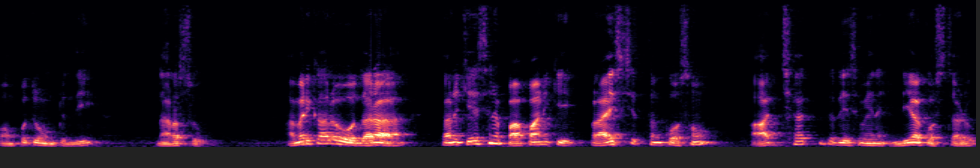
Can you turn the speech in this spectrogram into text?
పంపుతూ ఉంటుంది నరసు. అమెరికాలో ఓ ధర తను చేసిన పాపానికి ప్రాయశ్చిత్తం కోసం ఆధ్యాత్మిక దేశమైన ఇండియాకు వస్తాడు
